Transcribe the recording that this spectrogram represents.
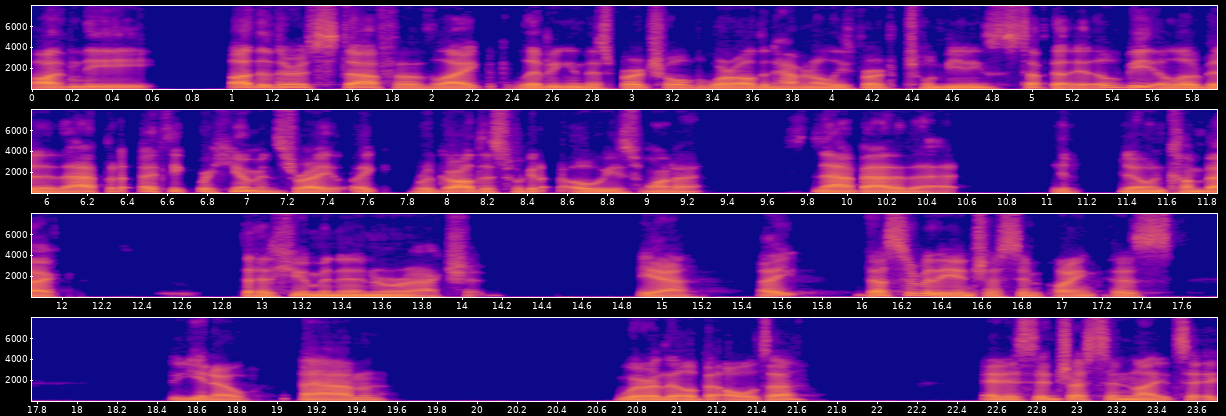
On the other stuff of like living in this virtual world and having all these virtual meetings and stuff, it'll be a little bit of that. But I think we're humans, right? Like regardless, we're gonna always want to snap out of that, you know, and come back to that human interaction. Yeah, I think that's a really interesting point because, you know, um, we're a little bit older, and it's interesting. Like, to,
